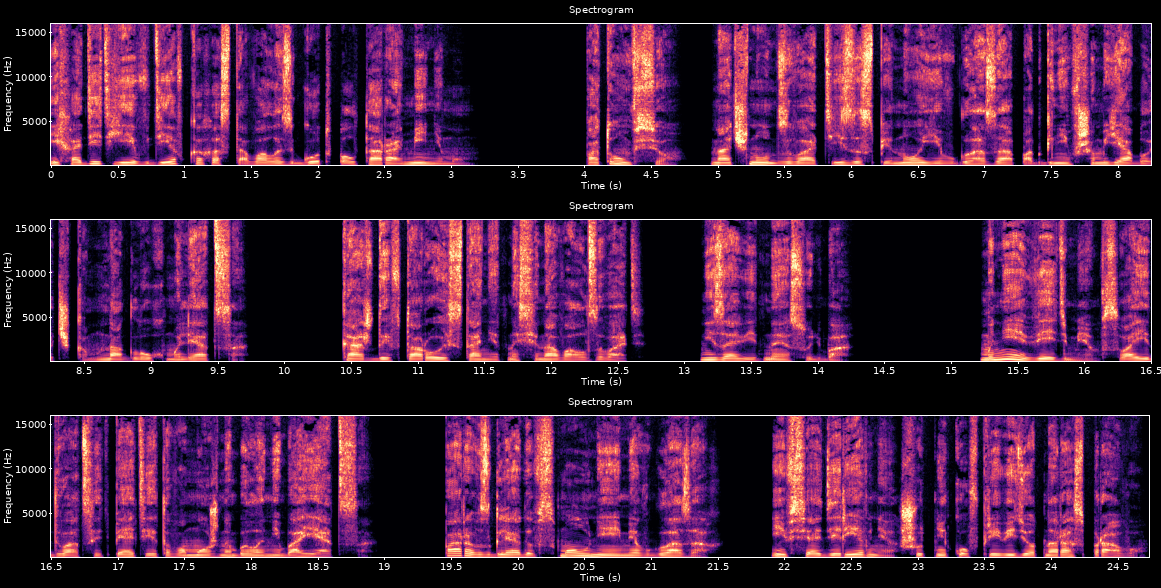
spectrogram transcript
И ходить ей в девках оставалось год-полтора минимум. Потом все начнут звать и за спиной, и в глаза подгнившим яблочком, нагло ухмыляться. Каждый второй станет на сеновал звать. Незавидная судьба. Мне, ведьме, в свои 25 этого можно было не бояться. Пара взглядов с молниями в глазах, и вся деревня шутников приведет на расправу,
